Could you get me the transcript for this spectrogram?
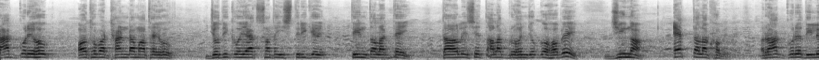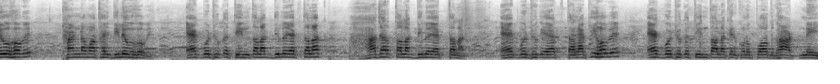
রাগ করে হোক অথবা ঠান্ডা মাথায় হোক, যদি কেউ একসাথে স্ত্রীকে তিন তালাক দেয়, তাহলে সে তালাক গ্রহণযোগ্য হবে? জি না, এক তালাক হবে। রাগ করে দিলেও হবে, ঠান্ডা মাথায় দিলেও হবে। এক বৈঠকে তিন তালাক দিল এক তালাক, হাজার তালাক দিল এক তালাক। এক বৈঠকে এক তালাকই হবে, এক বৈঠকে তিন তালাকের কোনো পথ ঘাট নেই।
